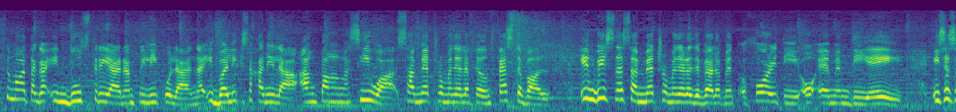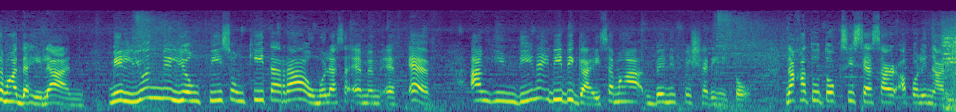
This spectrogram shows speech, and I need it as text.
Nais ng mga taga-industriya ng pelikula na ibalik sa kanila ang pangangasiwa sa Metro Manila Film Festival imbis na sa Metro Manila Development Authority o MMDA. Isa sa mga dahilan, milyon-milyong pisong kita raw mula sa MMFF ang hindi na ibibigay sa mga beneficiary nito. Nakatutok si Cesar Apolinario.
